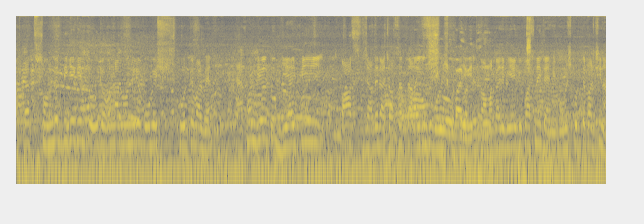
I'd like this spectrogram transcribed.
অর্থাৎ সন্ধ্যের দিকে কিন্তু জগন্নাথ মন্দিরে প্রবেশ করতে পারবেন। এখন যেহেতু ভিআইপি পাস যাদের আছে অর্থাৎ তারাই কিন্তু প্রবেশ করতে পারবে। তো আমার কাছে ভিআইপি পাস নেই তাই আমি প্রবেশ করতে পারছি না।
